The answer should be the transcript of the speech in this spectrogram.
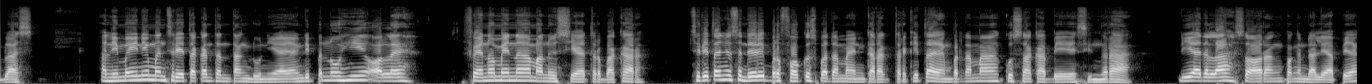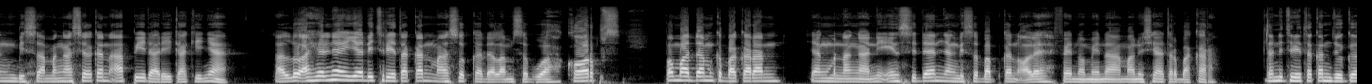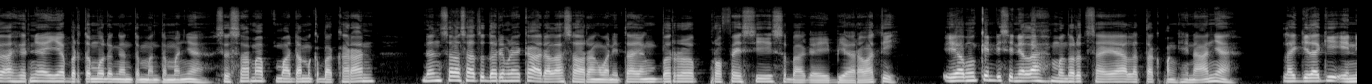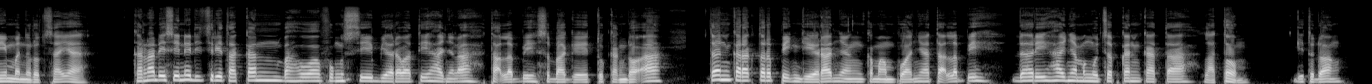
Anime ini menceritakan tentang dunia yang dipenuhi oleh fenomena manusia terbakar. Ceritanya sendiri berfokus pada main karakter kita yang bernama Kusakabe Shinra. Dia adalah seorang pengendali api yang bisa menghasilkan api dari kakinya. Lalu akhirnya ia diceritakan masuk ke dalam sebuah korps pemadam kebakaran yang menangani insiden yang disebabkan oleh fenomena manusia terbakar. Dan diceritakan juga akhirnya ia bertemu dengan teman-temannya, sesama pemadam kebakaran, dan salah satu dari mereka adalah seorang wanita yang berprofesi sebagai biarawati. Ya mungkin di sinilah menurut saya letak penghinaannya. Lagi-lagi ini menurut saya. Karena di sini diceritakan bahwa fungsi biarawati hanyalah tak lebih sebagai tukang doa dan karakter pinggiran yang kemampuannya tak lebih dari hanya mengucapkan kata latom. Gitu doang.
